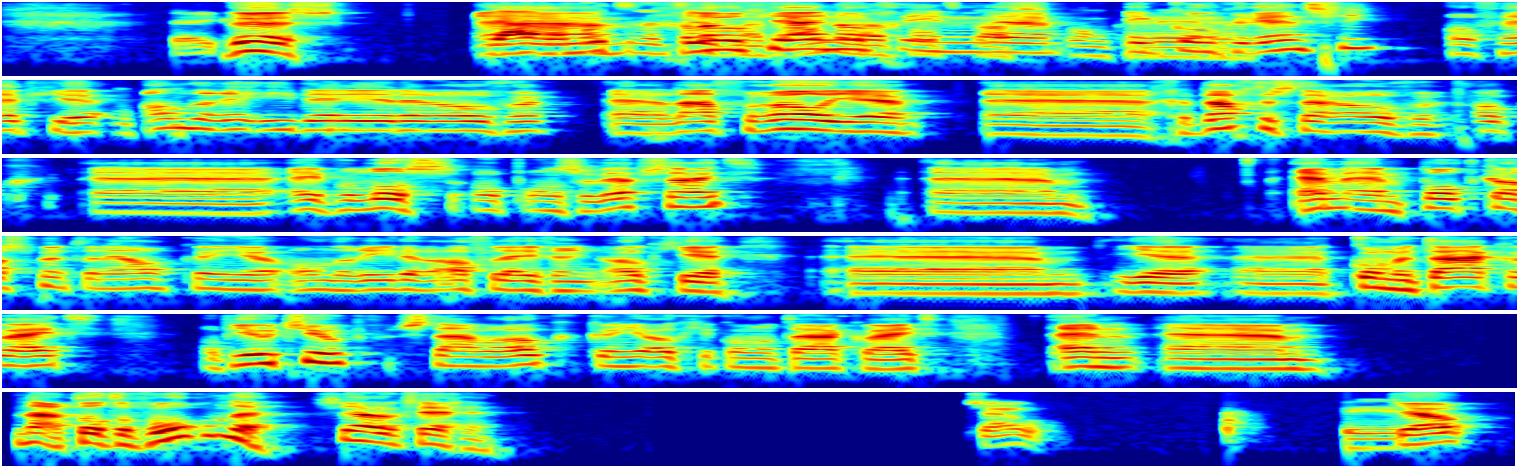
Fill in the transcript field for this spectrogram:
Zeker. Dus. Ja, we ehm, moeten natuurlijk geloof jij nog in, eh, in concurrentie? Of heb je andere ideeën daarover? Eh, laat vooral je eh gedachten daarover ook eh, even los op onze website. Ehm mmpodcast.nl kun je onder iedere aflevering ook je, ehm, je eh, commentaar kwijt. Op YouTube staan we ook, kun je ook je commentaar kwijt. En ehm, nou, tot de volgende, zou ik zeggen. Ciao. Ciao.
